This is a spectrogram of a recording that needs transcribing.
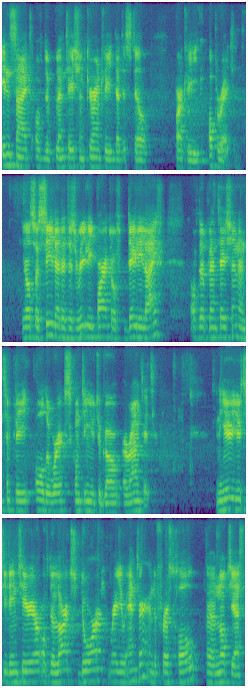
inside of the plantation currently that is still partly operating. You also see that it is really part of daily life of the plantation and simply all the works continue to go around it. And here you see the interior of the large door where you enter and the first hall, uh, not just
